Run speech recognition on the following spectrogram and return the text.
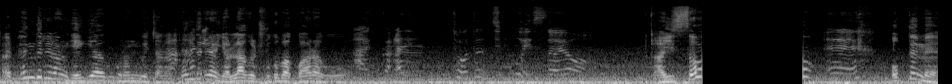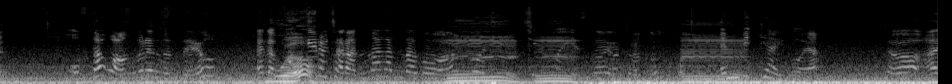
아니 팬들이랑 얘기하고 그런 거 있잖아. 아, 팬들이랑 연락을 주고받고 하라고. 아, 그, 아니, 저도 친구 있어요. 아 있어? 예, 없다며. 없다고 안 그랬는데요? 그러니까 뭐야? 거기를 잘 안 나간다고 한 음, 거 친구 음. 있어요, 저도. 음. MBTI 뭐야? 저, 아,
